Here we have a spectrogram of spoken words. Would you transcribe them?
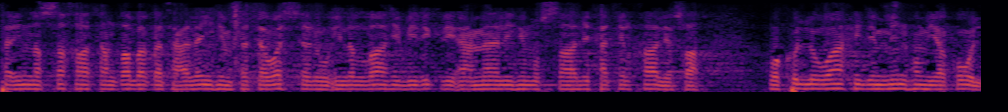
فإن الصخرة انطبقت عليهم فتوسلوا إلى الله بذكر أعمالهم الصالحة الخالصة. وكل واحد منهم يقول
